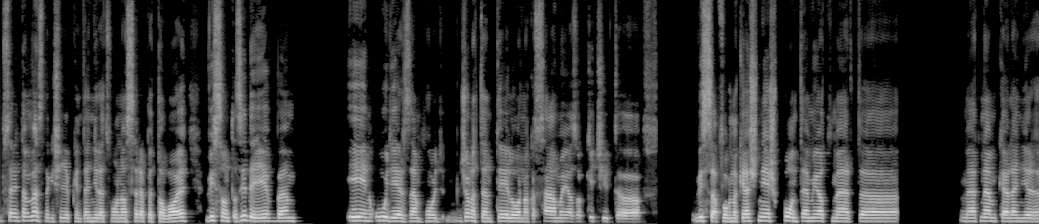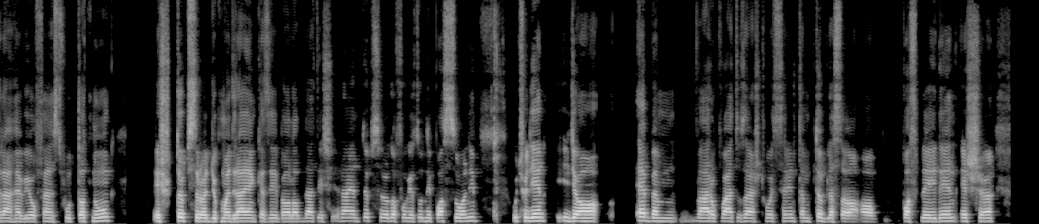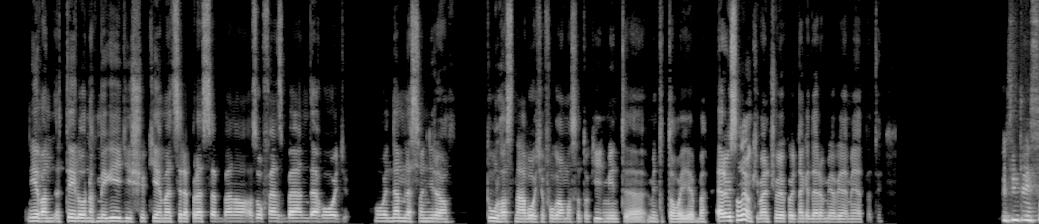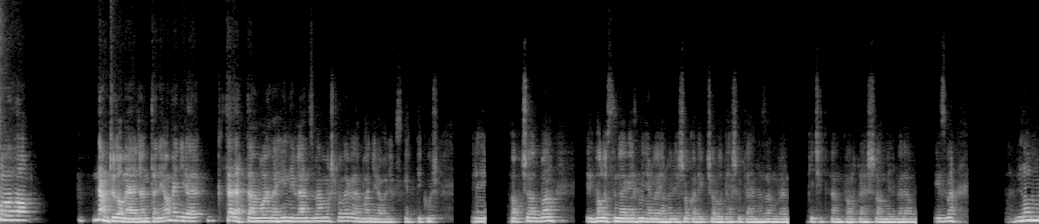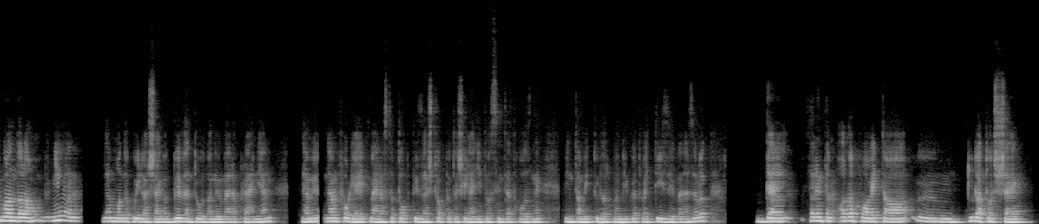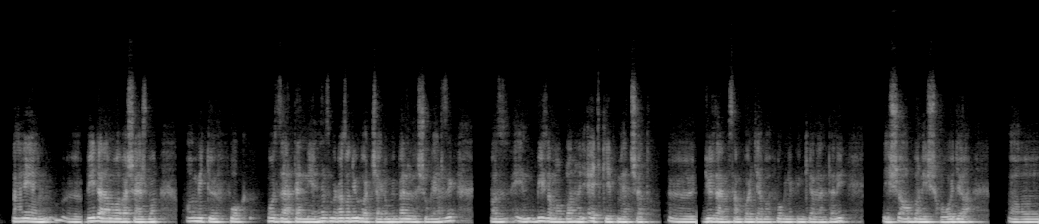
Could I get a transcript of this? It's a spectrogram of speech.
szerintem Vance-nek is egyébként ennyi lett volna a szerepe tavaly, viszont az idei évben én úgy érzem, hogy Jonathan Taylornak a számai azok kicsit uh, vissza fognak esni, és pont emiatt, mert uh, mert nem kell ennyire rá heavy offense-t futtatnunk, és többször adjuk majd Ryan kezébe a labdát, és Ryan többször oda fogja tudni passzolni, úgyhogy én így a, ebben várok változást, hogy szerintem több lesz a, a passplay idén, és nyilván Taylornak még így is kiemelt szerepe lesz ebben az offenszben, de hogy, hogy nem lesz annyira túlhasználva, hogyha fogalmazhatok így, mint, mint a tavalyi évben. Erre viszont nagyon kíváncsi vagyok, hogy neked erről mi a véleményed, Peti. Őszintén szólva, nem tudom eldönteni. Amennyire szerettem volna hinni Vance-ben, most már legalább annyira vagyok szkeptikus kapcsolatban. Valószínűleg ez miért olyan, hogy a sokadik csalódás után az ember kicsit fenntartással megy bele a részbe. Nem gondolom, nyilván nem mondok újdonságot, bőven túl van ő már a prime nem, nem fogja itt már azt a top 10-es, top 5-ös irányító szintet hozni, mint amit tudott mondjuk 5 vagy 10 évvel ezelőtt. De szerintem az a fajta um, tudatosság pályán, védelemolvasásban, amit ő fog hozzátenni ehhez, meg az a nyugodtság, ami belőle sugárzik, az én bízom abban, hogy egy-két meccset győzelem szempontjából fog nekünk jelenteni, és abban is, hogy a, a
